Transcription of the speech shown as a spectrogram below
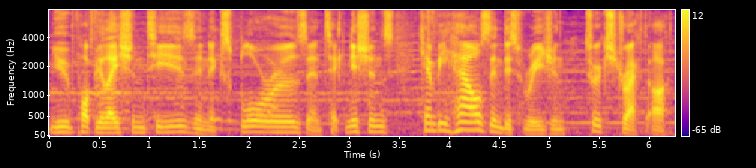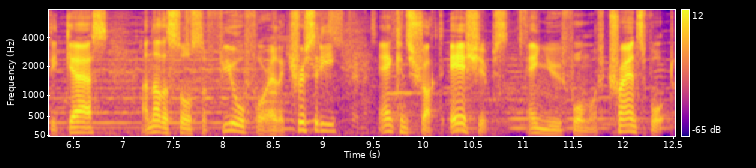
New population tiers in explorers and technicians can be housed in this region to extract Arctic gas, another source of fuel for electricity, and construct airships, a new form of transport.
